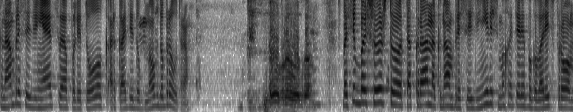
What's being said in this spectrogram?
К нам присоединяется политолог Аркадий Дубнов. Доброе утро. Доброе утро. Спасибо большое, что так рано к нам присоединились. Мы хотели поговорить про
